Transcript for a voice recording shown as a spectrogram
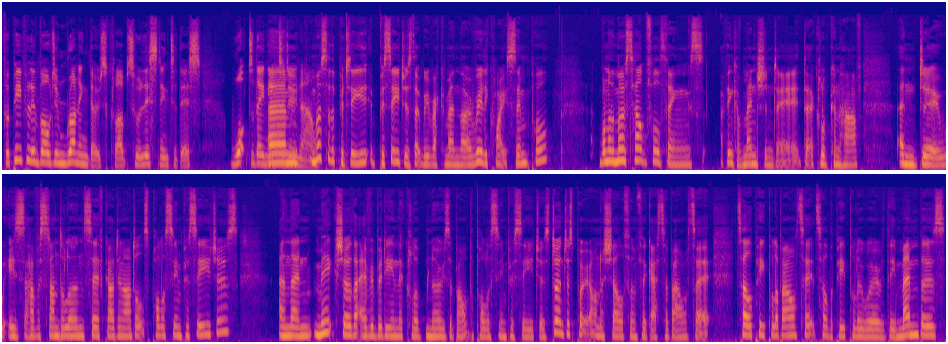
For people involved in running those clubs who are listening to this, what do they need um, to do um, now? Most of the procedures that we recommend, though, are really quite simple. One of the most helpful things, I think I've mentioned it, that a club can have and do is have a standalone safeguarding adults policy and procedures and then make sure that everybody in the club knows about the policy and procedures. Don't just put it on a shelf and forget about it. Tell people about it, tell the people who are the members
